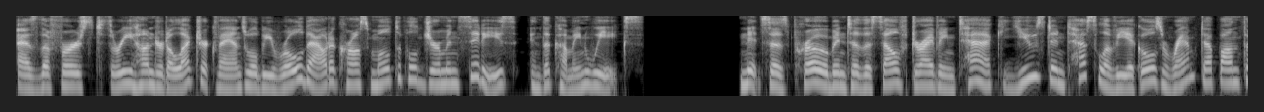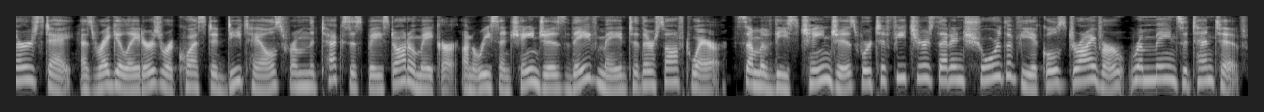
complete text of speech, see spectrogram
as the first 300 electric vans will be rolled out across multiple German cities in the coming weeks. NHTSA's probe into the self driving tech used in Tesla vehicles ramped up on Thursday as regulators requested details from the Texas based automaker on recent changes they've made to their software. Some of these changes were to features that ensure the vehicle's driver remains attentive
